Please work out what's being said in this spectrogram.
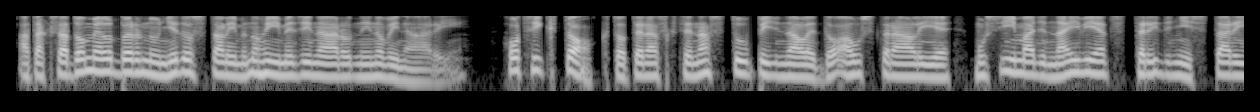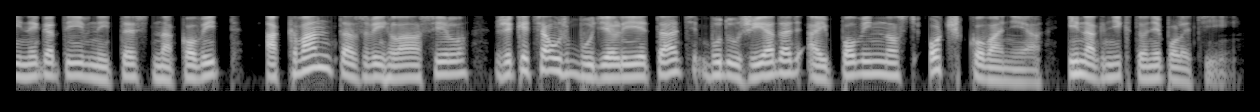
a tak sa do Melbourneu nedostali mnohí medzinárodní novinári. Hoci kto, kto teraz chce nastúpiť na let do Austrálie, musí mať najviac 3 dni starý negatívny test na COVID a Qantas vyhlásil, že keď sa už bude lietať, budú žiadať aj povinnosť očkovania, inak nikto nepoletí.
